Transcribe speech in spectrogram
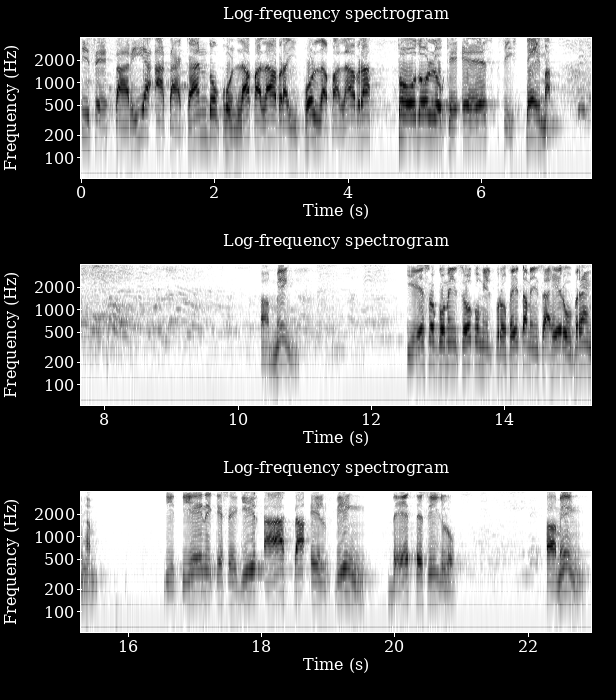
y se estaría atacando con la palabra y por la palabra todo lo que es sistema Amén. Y eso comenzó con el profeta mensajero Branham. Y tiene que seguir hasta el fin de este siglo. Amén.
